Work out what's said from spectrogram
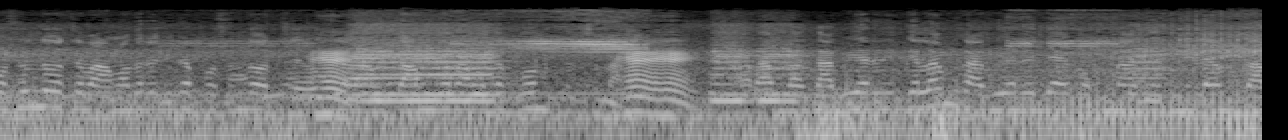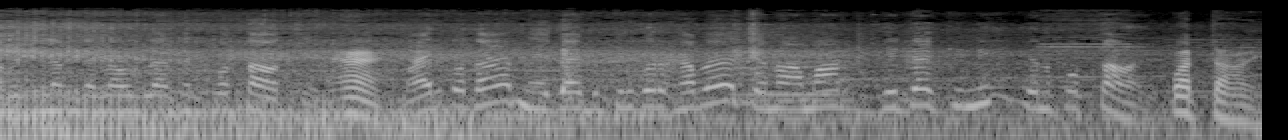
পছন্দ হচ্ছে বা আমাদের যেটা পছন্দ হচ্ছে হ্যাঁ। আমাদের বোন করছে না। হ্যাঁ হ্যাঁ। আর আমরা গেলাম যাই কখনো আগে নিলাম নিলাম দেখলাম ওগুলো এখন পত্তা হচ্ছে। হ্যাঁ। ভাইয়ের কথা নিয়ে যাই বিক্রি করে খাবে যেন আমার যেটা কিনি যেন পত্তা হয়। করতে হয়।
